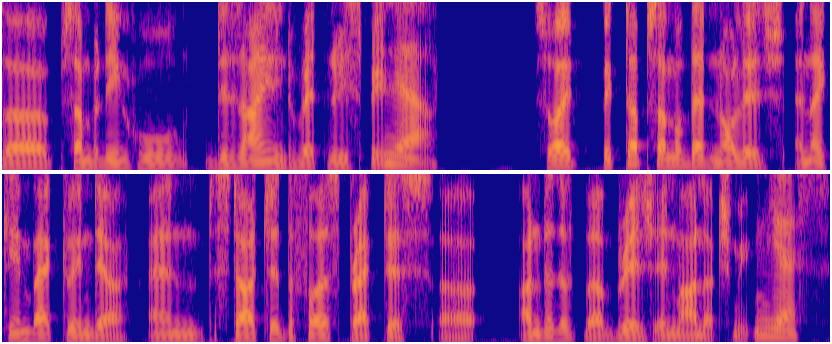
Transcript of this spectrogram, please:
uh, somebody who designed veterinary space. yeah. So I picked up some of that knowledge and I came back to India and started the first practice uh, under the uh, bridge in Mahalakshmi. Yes.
